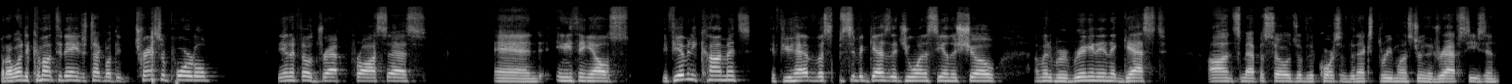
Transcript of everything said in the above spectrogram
But I wanted to come out today and just talk about the transfer portal, the NFL draft process, and anything else. If you have any comments, if you have a specific guest that you want to see on the show, I'm going to be bringing in a guest on some episodes over the course of the next three months during the draft season,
